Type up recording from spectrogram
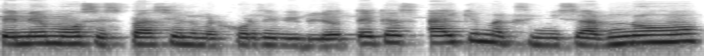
tenemos espacio a lo mejor de bibliotecas, hay que maximizar. No,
